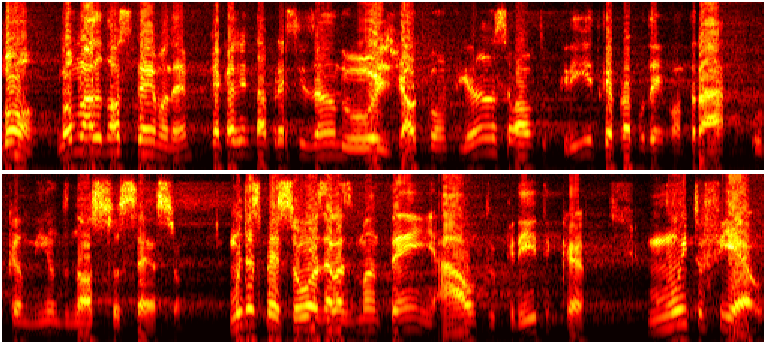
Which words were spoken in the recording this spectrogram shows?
Bom, vamos lá do nosso tema, né? O que é que a gente está precisando hoje? Autoconfiança ou autocrítica para poder encontrar o caminho do nosso sucesso? Muitas pessoas, elas mantêm a autocrítica muito fiel.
